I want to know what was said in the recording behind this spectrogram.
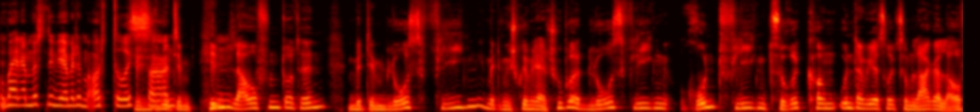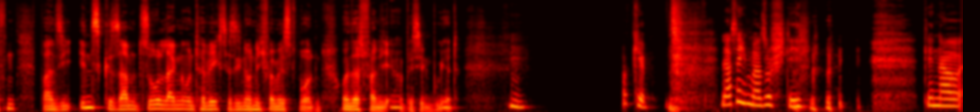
Wobei, dann müssten die wieder mit dem Auto zurückfahren. mit dem Hinlaufen dorthin, mit dem Losfliegen, mit dem Gespräch mit Herrn Schubert, losfliegen, rundfliegen, zurückkommen und dann wieder zurück zum Lager laufen, waren sie insgesamt so lange unterwegs, dass sie noch nicht vermisst wurden. Und das fand ich einfach ein bisschen weird. Okay. Lass ich mal so stehen. genau.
